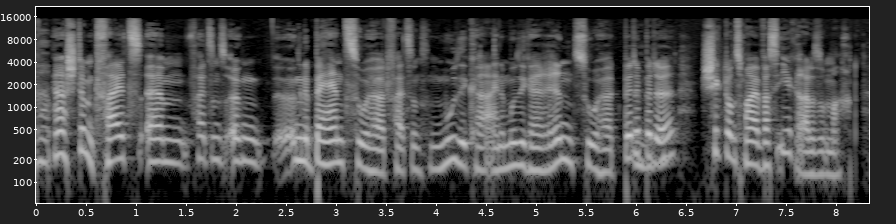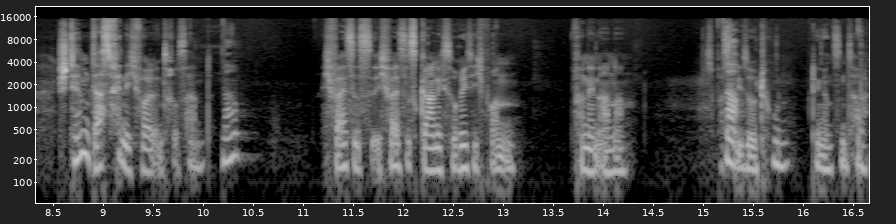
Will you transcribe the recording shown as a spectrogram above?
Ja. Ja, stimmt. Falls, ähm, falls uns irgend, irgendeine Band zuhört, falls uns ein Musiker, eine Musikerin zuhört, bitte, Mhm. bitte schickt uns mal, was ihr gerade so macht. Stimmt, das finde ich voll interessant. Ne? Ich weiß es, ich weiß es gar nicht so richtig von, von den anderen, was Ja. die so tun den ganzen Tag.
